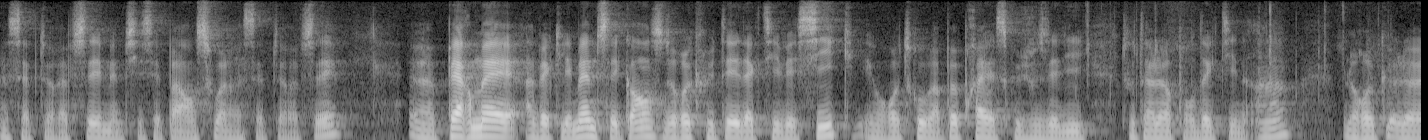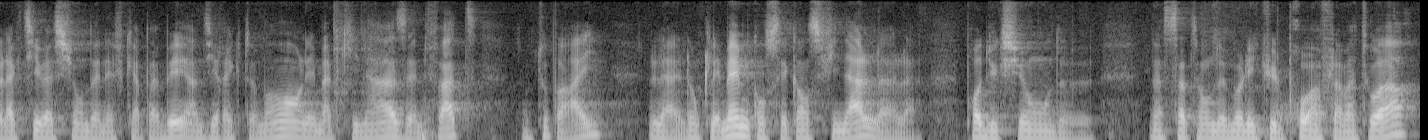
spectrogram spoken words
récepteur FC, même si ce n'est pas en soi le récepteur FC, euh, permet, avec les mêmes séquences, de recruter et d'activer SIC. Et on retrouve à peu près ce que je vous ai dit tout à l'heure pour Dectine 1, l'activation d'NF-kappa-B indirectement, les MAP-kinases, NFAT, donc tout pareil. donc les mêmes conséquences finales, la, production d'un certain nombre de molécules pro-inflammatoires,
